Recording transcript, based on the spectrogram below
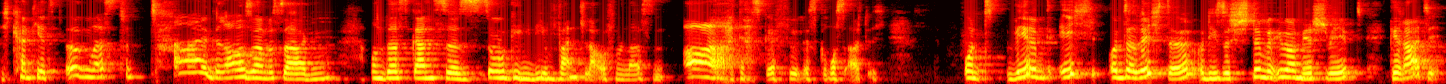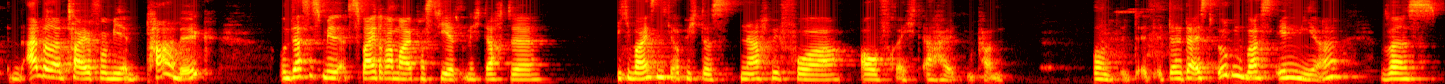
Ich könnte jetzt irgendwas total Grausames sagen und das Ganze so gegen die Wand laufen lassen. Oh, das Gefühl ist großartig. Und während ich unterrichte und diese Stimme über mir schwebt, gerate ein anderer Teil von mir in Panik. Und das ist mir zwei, dreimal passiert. Und ich dachte, ich weiß nicht, ob ich das nach wie vor aufrecht erhalten kann. Und da, da ist irgendwas in mir, was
